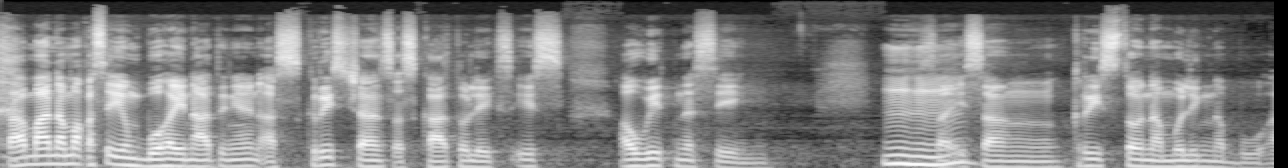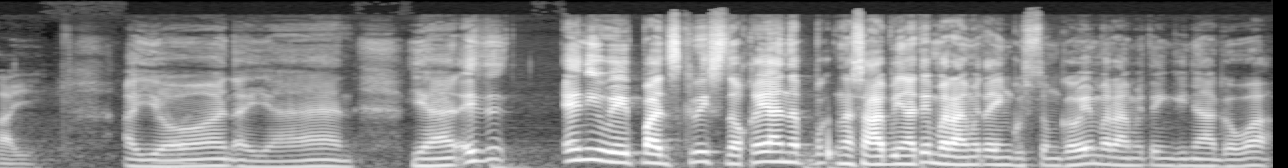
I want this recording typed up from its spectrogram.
Tama naman kasi yung buhay natin ngayon as Christians, as Catholics is a witnessing Mhm. sa isang Kristo na muling nabuhay. Ayon, ayan. Yan. Eh, Anyway, Pads Chris, no, kaya na, nasabi natin marami tayong gustong gawin, marami tayong ginagawa.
